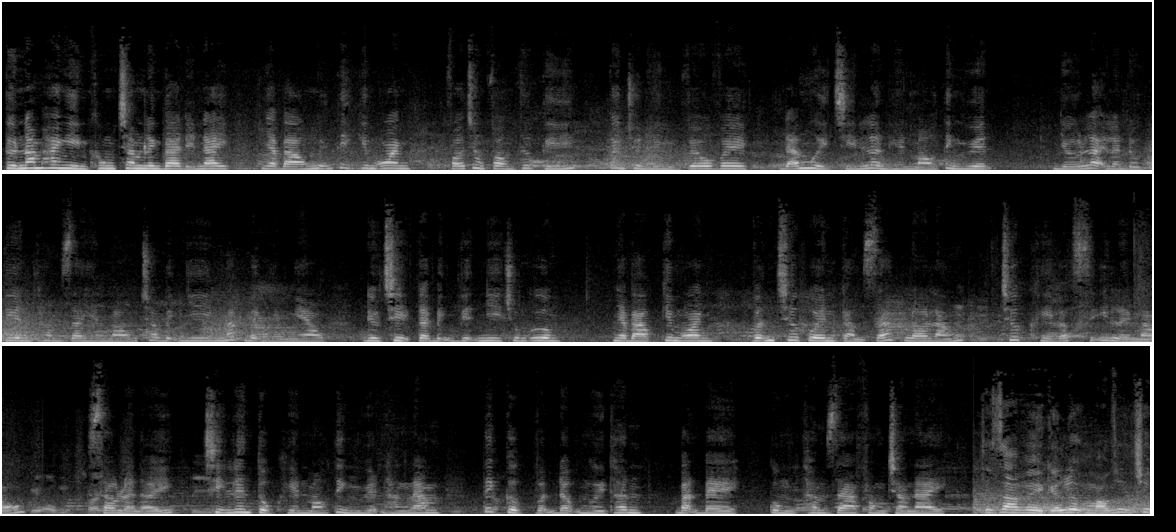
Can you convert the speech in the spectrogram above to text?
Từ năm 2003 đến nay, nhà báo Nguyễn Thị Kim Oanh, Phó trưởng phòng thư ký kênh truyền hình VOV đã 19 lần hiến máu tình nguyện. Nhớ lại lần đầu tiên tham gia hiến máu cho bệnh nhi mắc bệnh hiểm nghèo, điều trị tại Bệnh viện Nhi Trung ương, nhà báo Kim Oanh vẫn chưa quên cảm giác lo lắng trước khi bác sĩ lấy máu. Sau lần ấy, chị liên tục hiến máu tình nguyện hàng năm, tích cực vận động người thân, bạn bè cùng tham gia phong trào này. Thực ra về cái lượng máu dự trữ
